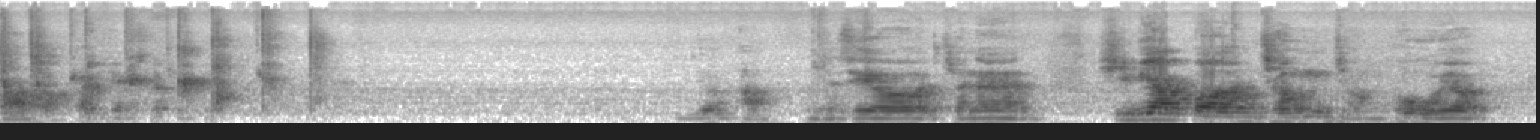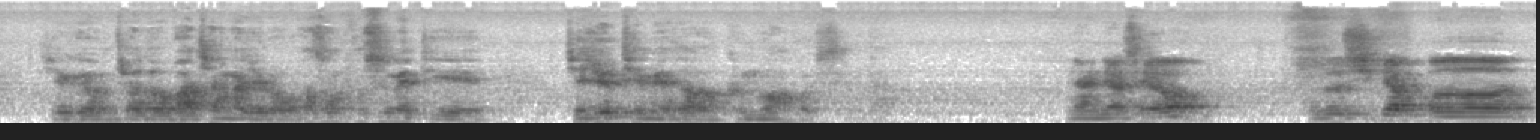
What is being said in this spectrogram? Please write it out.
아, 시작할게요. 아, 안녕하세요. 저는 12학번 정정호고요. 지금 저도 마찬가지로 화성 코스메틱의 제조팀에서 근무하고 있습니다. 네, 안녕하세요. 저도 12학번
